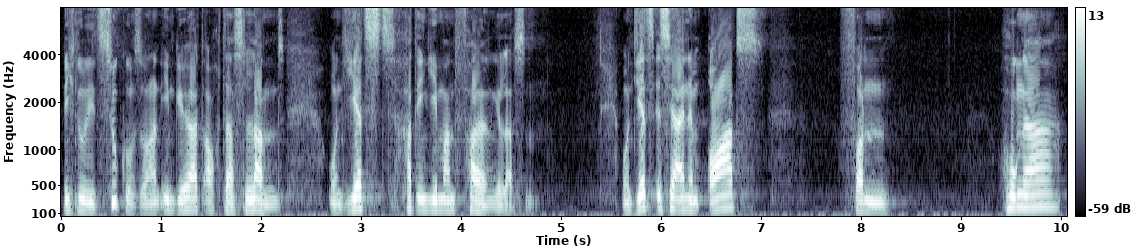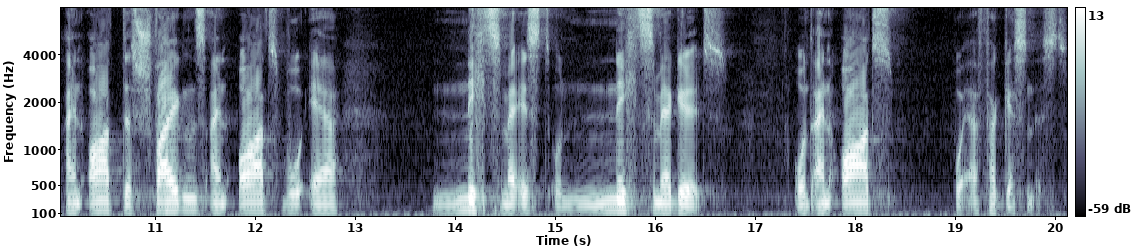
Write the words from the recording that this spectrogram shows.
nicht nur die Zukunft, sondern ihm gehört auch das Land. Und jetzt hat ihn jemand fallen gelassen. Und jetzt ist er einem Ort von Hunger, ein Ort des Schweigens, ein Ort, wo er nichts mehr ist und nichts mehr gilt und ein Ort, wo er vergessen ist.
